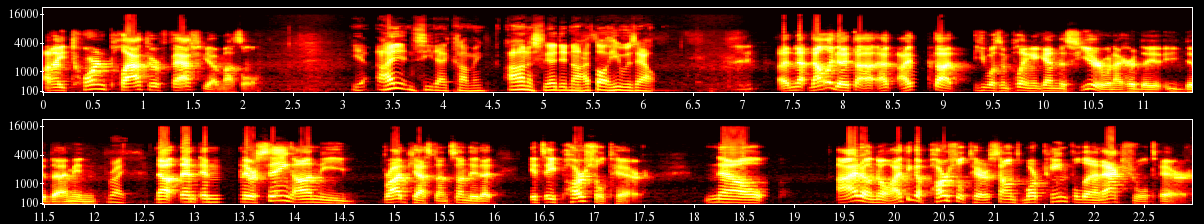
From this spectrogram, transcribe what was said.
on a torn plantar fascia muscle? Yeah, I didn't see that coming. Honestly, I did not. I thought he was out. Uh, not, not, only did I thought I, I, thought he wasn't playing again this year when I heard that he did that. I mean, right now, and and they were saying on the broadcast on Sunday that it's a partial tear. Now, I don't know. I think a partial tear sounds more painful than an actual tear.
